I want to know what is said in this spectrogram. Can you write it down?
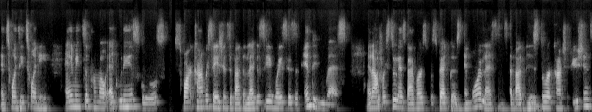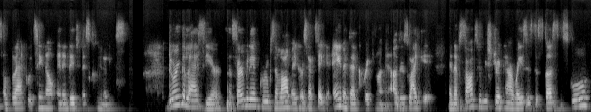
in 2020, aiming to promote equity in schools, spark conversations about the legacy of racism in the US, and offer students diverse perspectives and more lessons about the historic contributions of Black, Latino, and Indigenous communities. During the last year, conservative groups and lawmakers have taken aim at that curriculum and others like it, and have sought to restrict how race is discussed in school,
